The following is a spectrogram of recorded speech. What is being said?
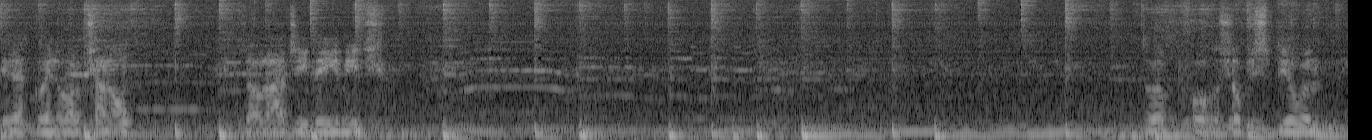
Yeah going to our channel. Is our RGB image oh, Photoshop is spewing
